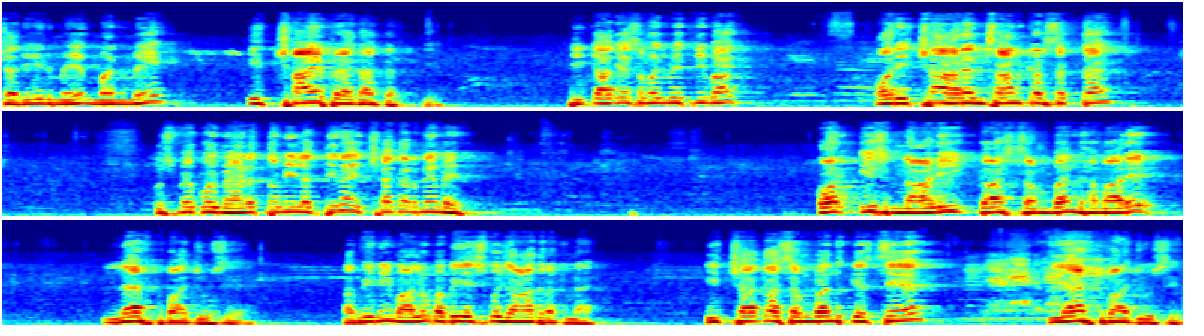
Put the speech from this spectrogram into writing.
शरीर में, मन में इच्छाएँ पैदा करती है। ठीक आगे समझ में इतनी बात? और इच्छा हर इंसान कर सकता है। उसमें कोई मेहनत तो नहीं लगती ना इच्छा करने में। और इस नाड़ी का संबंध हमारे लेफ़्ट बाजू से है। अभी नहीं मालूम, अभी इसको याद रखना है। इच्छा का संबंध किससे है? लेफ़्ट बाजू से।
